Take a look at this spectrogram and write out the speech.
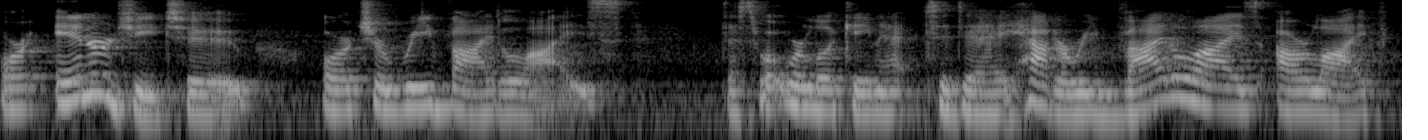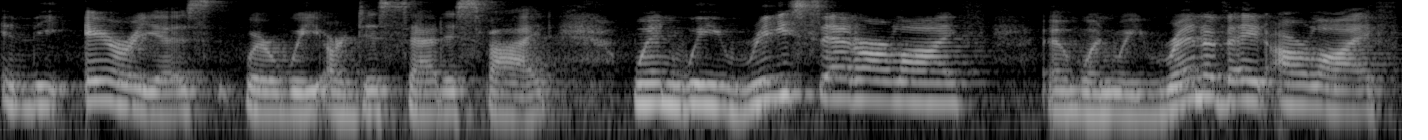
or energy to, or to revitalize. That's what we're looking at today how to revitalize our life in the areas where we are dissatisfied. When we reset our life and when we renovate our life,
